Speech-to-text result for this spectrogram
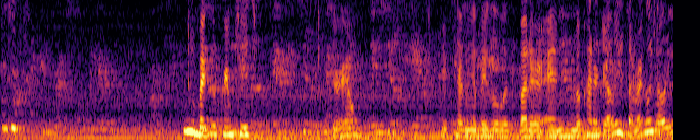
I just bagel cream cheese cereal. Babe's having a bagel with butter and what kind of jelly? Is that regular jelly?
